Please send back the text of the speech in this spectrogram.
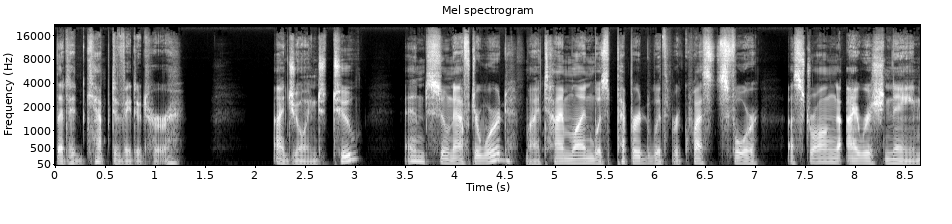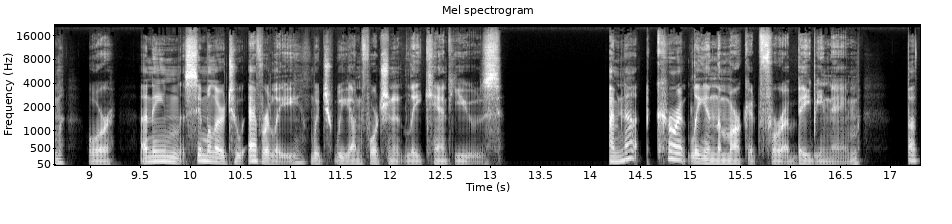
that had captivated her. I joined too, and soon afterward, my timeline was peppered with requests for a strong Irish name or a name similar to Everly, which we unfortunately can't use. I'm not currently in the market for a baby name, but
